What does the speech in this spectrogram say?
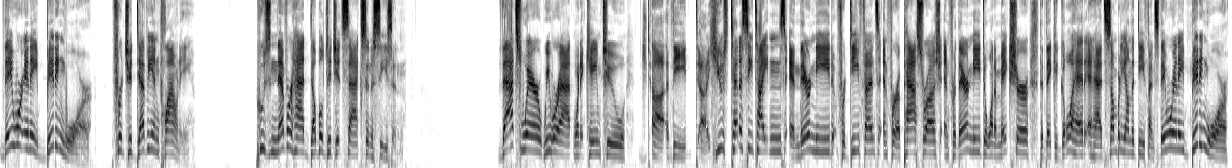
They were in a bidding war for Jadeveon Clowney, who's never had double digit sacks in a season. That's where we were at when it came to uh, the uh, Houston, Tennessee Titans and their need for defense and for a pass rush and for their need to want to make sure that they could go ahead and had somebody on the defense. They were in a bidding war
